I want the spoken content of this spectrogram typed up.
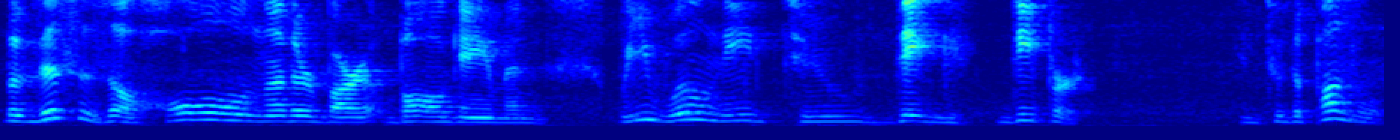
but this is a whole nother bar- ball game, and we will need to dig deeper into the puzzle.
